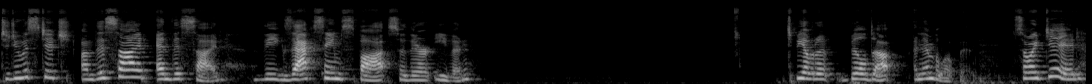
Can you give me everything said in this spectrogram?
to do a stitch on this side and this side, the exact same spot so they're even, to be able to build up an envelope it. So I did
